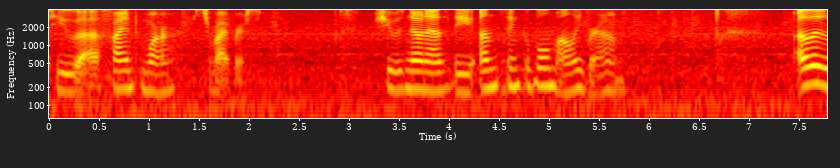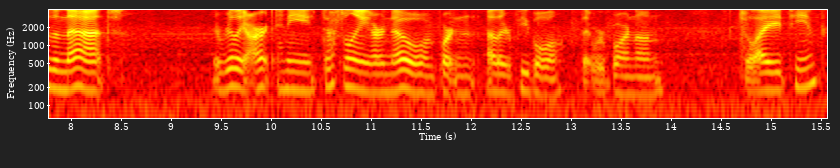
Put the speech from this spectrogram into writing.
to uh, find more survivors. She was known as the unsinkable Molly Brown. Other than that, there really aren't any, definitely are no important other people that were born on July 18th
